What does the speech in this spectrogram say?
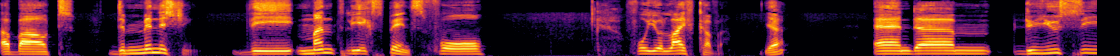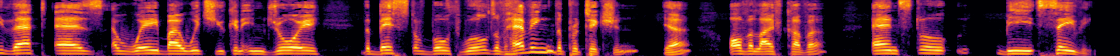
about diminishing the monthly expense for for your life cover? Yeah, and um, do you see that as a way by which you can enjoy the best of both worlds of having the protection? Yeah, of a life cover and still be saving.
